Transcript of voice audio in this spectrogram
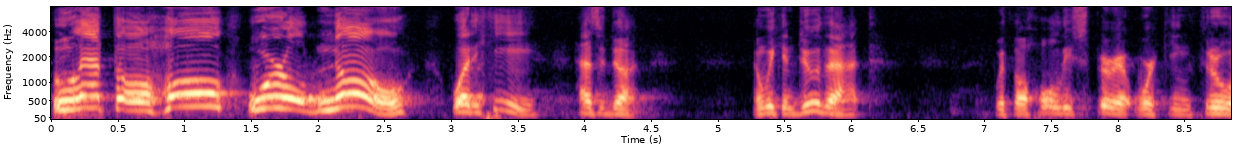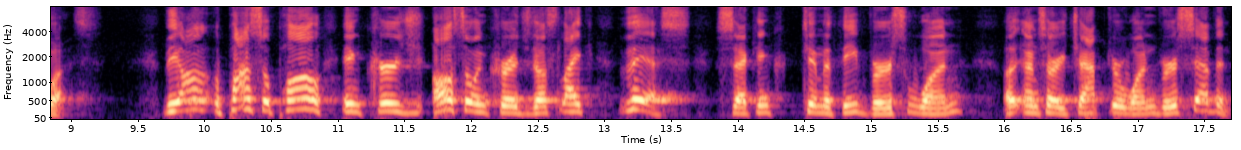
Let the whole world know what he has done. And we can do that with the Holy Spirit working through us. The Apostle Paul encouraged, also encouraged us like this 2 Timothy, verse 1, uh, I'm sorry, chapter 1, verse 7.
